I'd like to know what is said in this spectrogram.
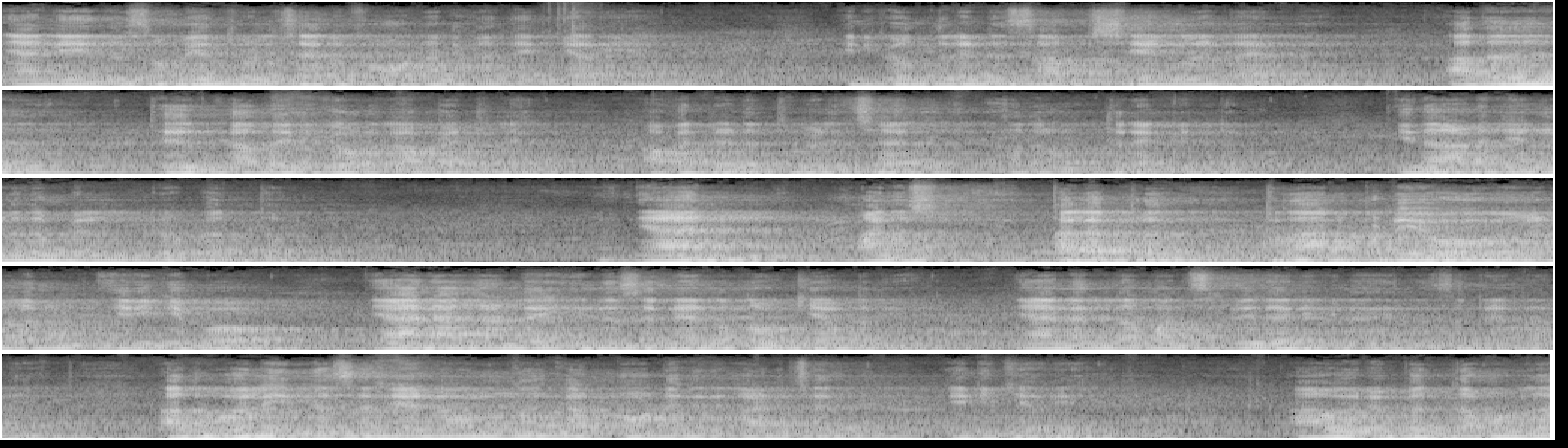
ഞാൻ ഏത് സമയത്ത് വിളിച്ചാലും ഫോൺ എടുക്കുന്നത് എനിക്കറിയാം. എനിക്ക് ഒന്ന് രണ്ട് സംശയങ്ങളുണ്ടായിരുന്നു. അത് തീർക്കാതെ എനിക്ക് ഉറങ്ങാൻ പറ്റില്ല. അവന്റെ അടുത്ത് വിളിച്ചാൽ അതിന് ഉത്തരം കിട്ടും. ഇതാണ് ഞങ്ങൾ തമ്മിലുള്ള ബന്ധം. ഞാൻ മനസ് പല പ്ര- പ്രധാനപ്പെട്ട യോഗങ്ങളിലും ഇരിക്കുമ്പോൾ ഞാൻ അങ്ങോട്ട് ഇന്നസെന്റ് നോക്കിയാൽ മതി. ഞാൻ എന്താ മനസ്സിൽ വിചാരിക്കുന്നത് ഇന്നസെന്റ് അതുപോലെ ഇന്നസെന്റ് ഒന്ന് കണ്ണോട്ട് ഇതിന് കാണിച്ചാൽ എനിക്കറിയാം. ആ ഒരു ബന്ധമുള്ള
